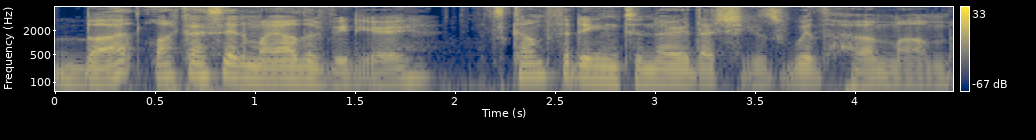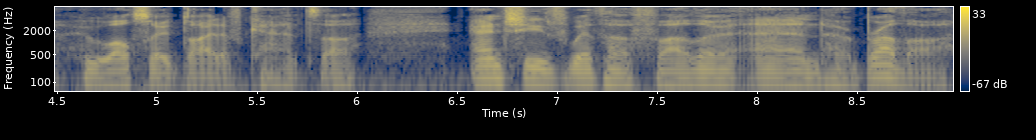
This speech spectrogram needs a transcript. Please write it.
But, like I said in my other video, it's comforting to know that she's with her mum, who also died of cancer, and she's with her father and her brother.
